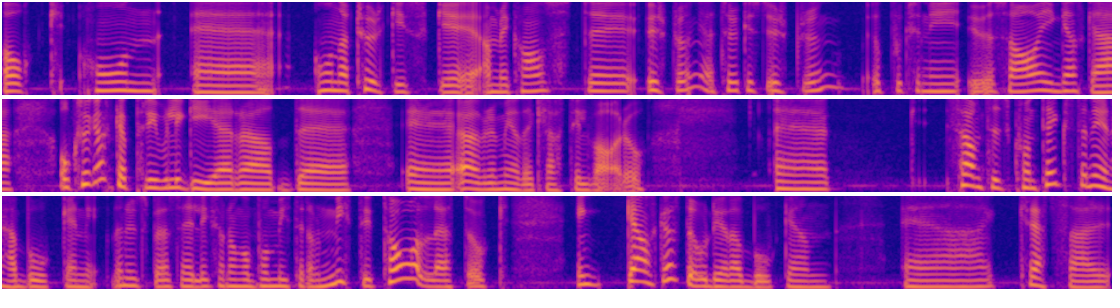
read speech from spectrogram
Och hon, eh, hon har turkisk-amerikanskt eh, eh, ursprung, eller turkiskt ursprung, uppvuxen i USA i ganska, också ganska privilegierad eh, eh, övre medelklasstillvaro. Eh, samtidskontexten i den här boken den utspelar sig liksom någon gång på mitten av 90-talet och en ganska stor del av boken eh, kretsar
